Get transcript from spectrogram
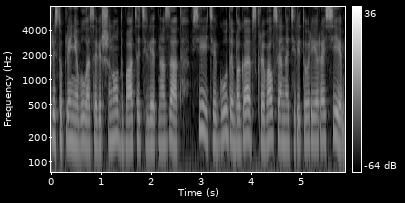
Преступление было совершено 20 лет назад. Все эти годы Багаев скрывался на территории России.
